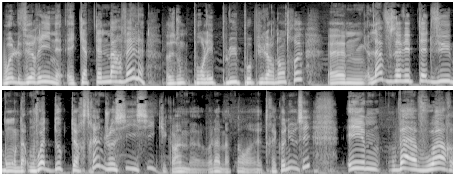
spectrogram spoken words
Wolverine et Captain Marvel, euh, donc pour les plus populaires d'entre eux. Euh, là, vous avez peut-être vu, bon, on voit Doctor Strange aussi ici, qui est quand même, euh, voilà, maintenant très connu aussi. Et on va avoir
